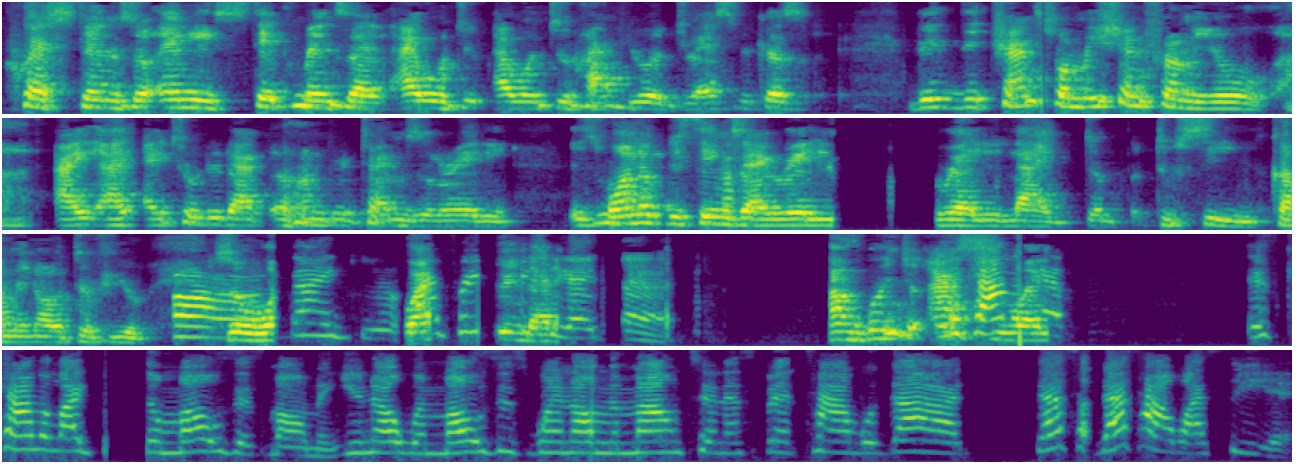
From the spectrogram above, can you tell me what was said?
questions or any statements that I want to I want to have you address because the, the transformation from you uh, I, I, I told you that a hundred times already is one of the things I really really like to, to see coming out of you. Oh, so what, thank you. I appreciate that. that. I'm going to ask you. Why... It's kind of like the Moses moment. You know, when Moses went on the mountain and spent time with God. That's that's how I see it.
